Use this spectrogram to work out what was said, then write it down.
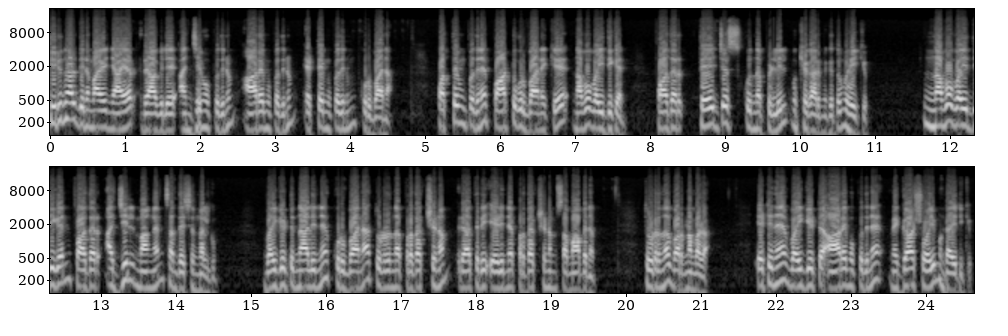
തിരുനാൾ ദിനമായ ഞായർ രാവിലെ അഞ്ച് മുപ്പതിനും ആറ് മുപ്പതിനും എട്ട് മുപ്പതിനും കുർബാന. പത്ത് മുപ്പതിന് പാട്ടു കുർബാനയ്ക്ക് നവവൈദികൻ ഫാദർ തേജസ് കുന്നപ്പിള്ളിൽ മുഖ്യകാർമ്മികത്വം വഹിക്കും. നവവൈദികൻ ഫാദർ അജിൽ മാങ്ങൻ സന്ദേശം നൽകും. വൈകിട്ട് നാലിന് കുർബാന തുടർന്ന് പ്രദക്ഷിണം രാത്രി ഏഴിന് പ്രദക്ഷിണം സമാപനം. തുടർന്ന് വർണമഴ. എട്ടിന് വൈകിട്ട് ആറ് മുപ്പതിന് മെഗാ ഷോയും ഉണ്ടായിരിക്കും.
